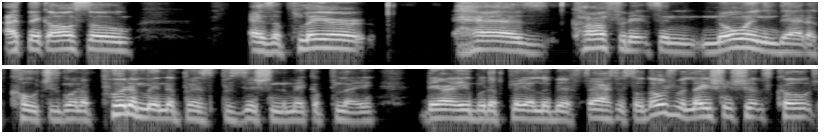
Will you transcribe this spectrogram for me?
I think also as a player has confidence in knowing that a coach is going to put him in the best position to make a play, they're able to play a little bit faster. So those relationships, coach,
